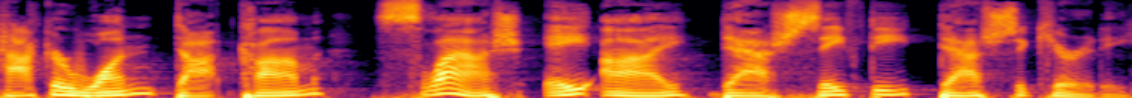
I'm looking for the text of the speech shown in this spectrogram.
hackerone.com slash AI safety security.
